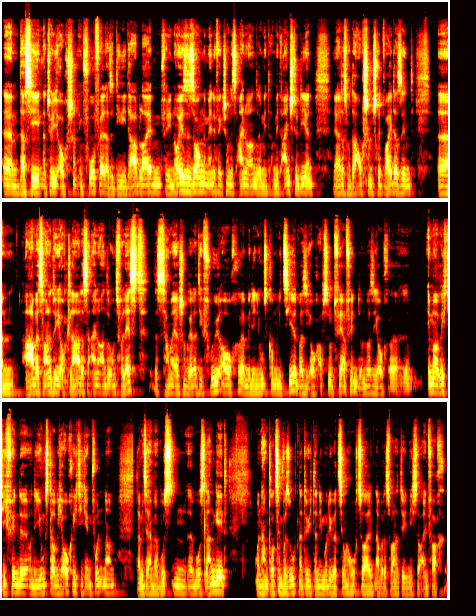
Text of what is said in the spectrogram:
dass sie natürlich auch schon im Vorfeld, also die, die da bleiben, für die neue Saison im Endeffekt schon das eine oder andere mit, mit einstudieren, ja, dass wir da auch schon einen Schritt weiter sind. Ähm, aber es war natürlich auch klar, dass der eine oder andere uns verlässt. Das haben wir ja schon relativ früh auch äh, mit den Jungs kommuniziert, was ich auch absolut fair finde und was ich auch äh, immer richtig finde und die Jungs, glaube ich, auch richtig empfunden haben, damit sie einfach wussten, äh, wo es lang geht und haben trotzdem versucht, natürlich dann die Motivation hochzuhalten. Aber das war natürlich nicht so einfach, äh,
